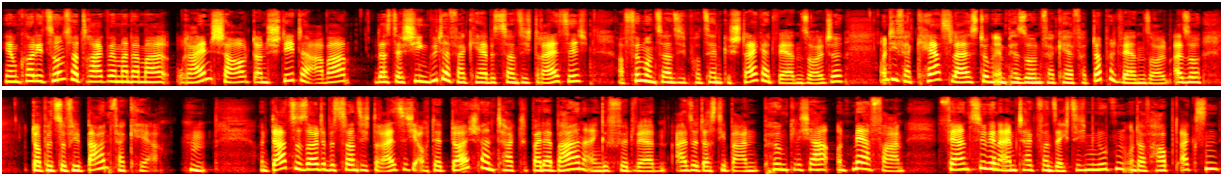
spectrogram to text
Ja, im Koalitionsvertrag, wenn man da mal reinschaut, dann steht da aber, dass der Schienengüterverkehr bis 2030 auf 25 Prozent gesteigert werden sollte und die Verkehrsleistung im Personenverkehr verdoppelt werden soll. Also doppelt so viel Bahnverkehr. Hm. Und dazu sollte bis 2030 auch der Deutschlandtakt bei der Bahn eingeführt werden, also dass die Bahnen pünktlicher und mehr fahren. Fernzüge in einem Takt von 60 Minuten und auf Hauptachsen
